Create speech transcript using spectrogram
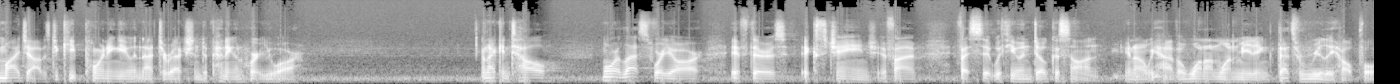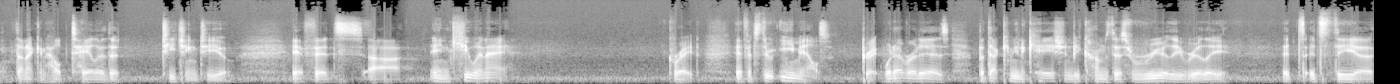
my job is to keep pointing you in that direction depending on where you are. And I can tell more or less where you are if there's exchange. If I if I sit with you in Dokusan, you know, we have a one-on-one meeting. That's really helpful. Then I can help tailor the teaching to you. If it's uh, in Q&A, great. If it's through emails, great. Whatever it is, but that communication becomes this really, really, it's, it's the, uh,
